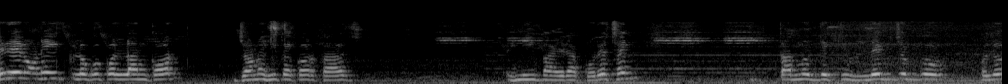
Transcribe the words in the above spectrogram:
এদের অনেক লোককল্যাণকর, জনহিতকর কাজ ইনি বা এরা করেছেন, তার মধ্যে একটি উল্লেখযোগ্য হলো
